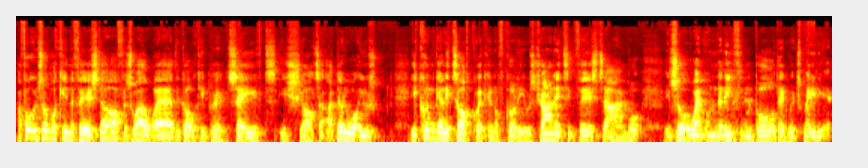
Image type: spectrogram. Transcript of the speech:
I thought he was unlucky in the first half as well, where the goalkeeper saved his shot. I, don't know what he was. He couldn't get it off quick enough, could he? He was trying to hit it first time, but it sort of went underneath him. The ball did, which made it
